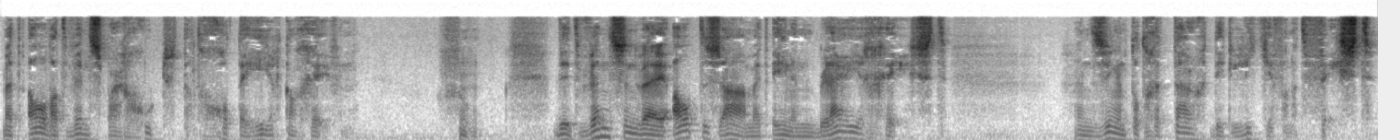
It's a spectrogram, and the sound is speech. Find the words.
Met al wat wensbaar goed dat God de Heer kan geven. Dit wensen wij al tezamen met een blije geest. En zingen tot getuig dit liedje van het feest.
